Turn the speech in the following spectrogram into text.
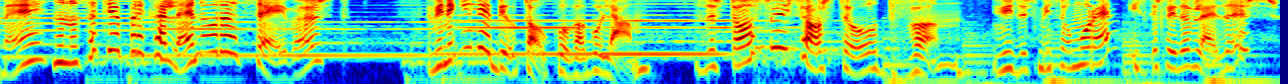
ме, но носът ти е прекалено разсейващ. Винаги ли е бил толкова голям? Защо стоиш още отвън? Виждаш ми се уморен? Искаш ли да влезеш?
